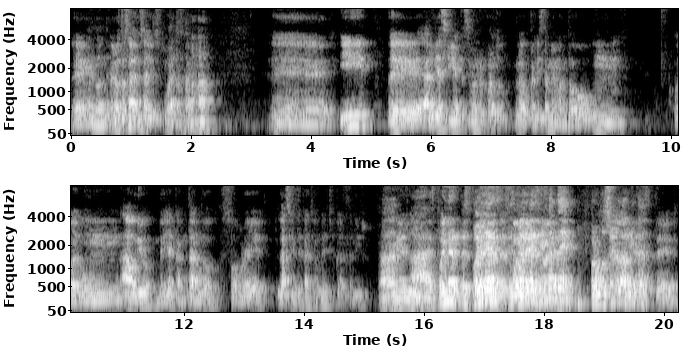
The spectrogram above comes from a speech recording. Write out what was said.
en, ¿En dónde? en otra sala de ensayos. Bueno, ajá. Ajá. Eh, y eh, al día siguiente, si mal recuerdo, la vocalista me mandó un, un audio de ella cantando sobre la siguiente canción de hecho que va a salir. Ah. El- Ah, spoiler. Spoiler, Spoiler, spoiler, spoiler. Promocionala ahorita. este,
